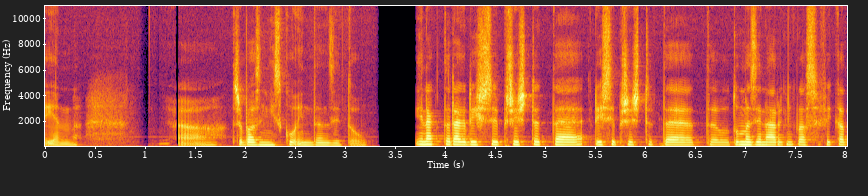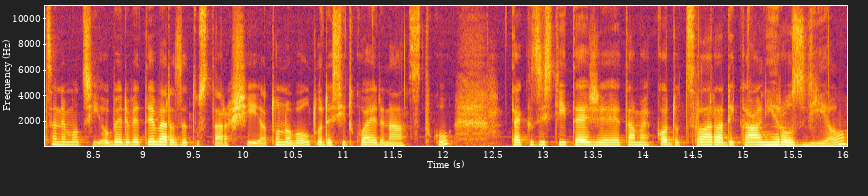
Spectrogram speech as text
jen uh, třeba s nízkou intenzitou. Jinak teda, když si přečtete, když si přečtete tu, tu mezinárodní klasifikaci nemocí, obě dvě ty verze, tu starší a tu novou, tu desítku a jedenáctku, tak zjistíte, že je tam jako docela radikální rozdíl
